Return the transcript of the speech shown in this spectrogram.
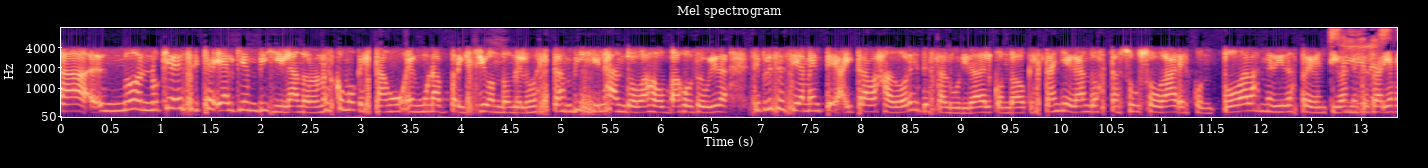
Ah, no, no quiere decir que hay alguien vigilándolo, no es como que están en una prisión donde los están vigilando bajo, bajo seguridad. Simple y sencillamente hay trabajadores de salubridad del condado que están llegando hasta sus hogares con todas las medidas preventivas Sí, necesarias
